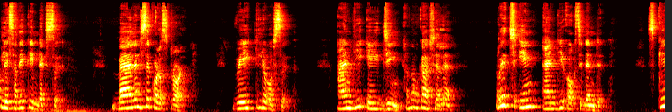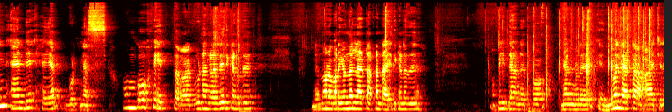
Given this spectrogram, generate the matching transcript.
glycaemic index balance cholesterol weight loss anti ageing അത് നമുക്ക് ആവശ്യമല്ലേ rich in antioxidant skin and hair goodness ഒമ്പോ എത്ര ഗുണങ്ങളല്ലേ ഇരിക്കണത്? നുണ പറയുമെന്നല്ല കേട്ടോ കണ്ടായിരിക്കണത്. അപ്പോൾ ഇതാണ് ഇപ്പോൾ ഞങ്ങൾ എന്നുമല്ല കേട്ടോ ആഴ്ചയിൽ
